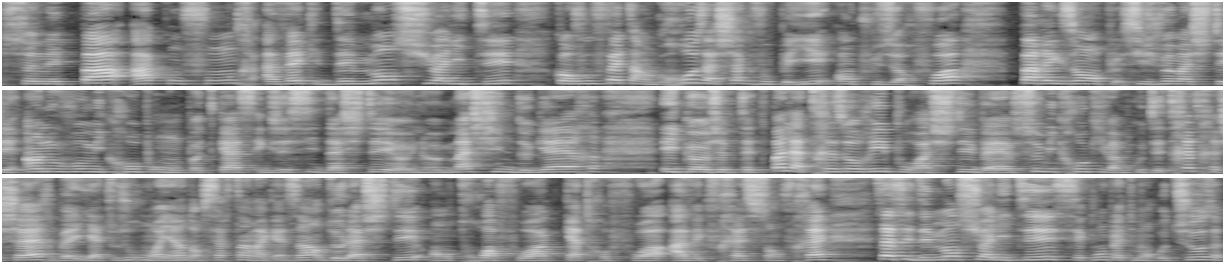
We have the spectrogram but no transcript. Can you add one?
ce n'est pas à confondre avec des mensualités. Quand vous faites un gros achat que vous payer en plusieurs fois par exemple, si je veux m'acheter un nouveau micro pour mon podcast et que j'essaie d'acheter euh, une machine de guerre et que j'ai peut-être pas la trésorerie pour acheter ben, ce micro qui va me coûter très très cher, ben, il y a toujours moyen dans certains magasins de l'acheter en trois fois, quatre fois, avec frais, sans frais. Ça, c'est des mensualités, c'est complètement autre chose.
